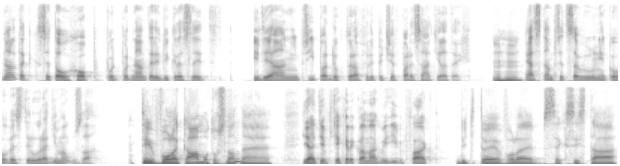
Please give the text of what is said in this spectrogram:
No ale tak se toho chop. Pojď, pojď nám tedy vykreslit ideální případ doktora Filipiče v 50 letech. Mhm. Já si tam představuju někoho ve stylu Radima Uzla. Ty vole, kámo, to snad ne. Já tě v těch reklamách vidím, fakt. Teď to je, vole, sexista,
